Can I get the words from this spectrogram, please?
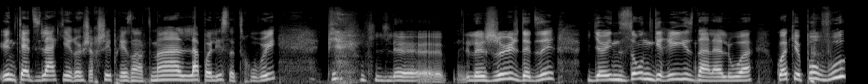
une Cadillac est recherchée présentement, la police a trouvé. Puis le, le juge de dire, il y a une zone grise dans la loi. Quoique pour vous,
